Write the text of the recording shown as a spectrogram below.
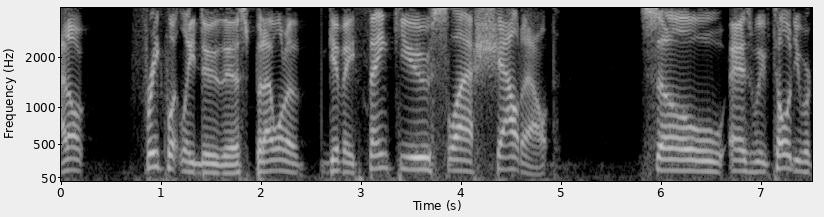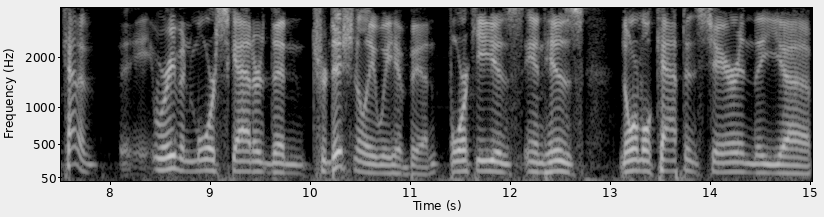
I don't frequently do this, but I want to give a thank you slash shout out. So, as we've told you, we're kind of we're even more scattered than traditionally we have been. Borky is in his normal captain's chair in the uh,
